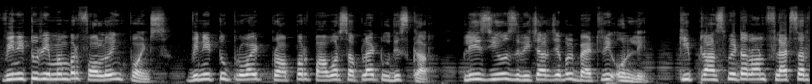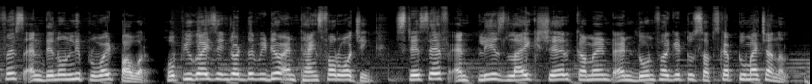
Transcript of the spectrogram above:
We need to remember following points. We need to provide proper power supply to this car. Please use rechargeable battery only. Keep transmitter on flat surface and then only provide power. Hope you guys enjoyed the video and thanks for watching. Stay safe and please like, share, comment and don't forget to subscribe to my channel.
